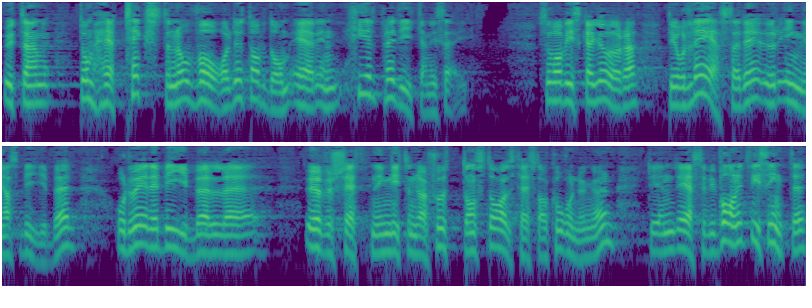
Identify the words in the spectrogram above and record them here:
Utan de här texterna och valet av dem är en hel predikan i sig. Så vad vi ska göra det är att läsa det ur Ingas bibel. Och då är det bibelöversättning 1917, stadfäst av konungen. Den läser vi vanligtvis inte,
